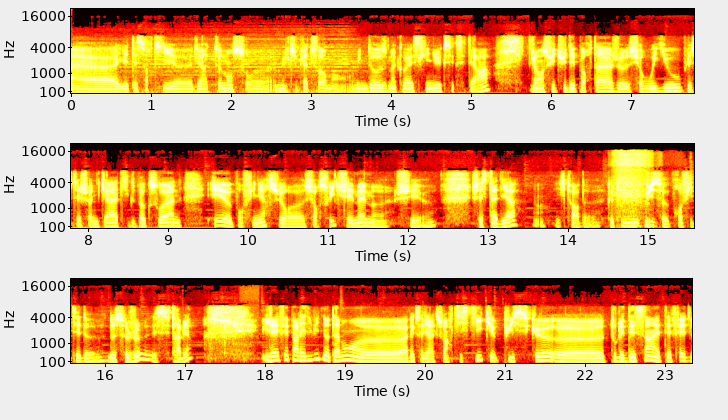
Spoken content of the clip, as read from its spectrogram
Euh, il était sorti euh, directement sur euh, multiplateforme en Windows, macOS, Linux, etc. Il a ensuite eu des portages sur Wii U, PlayStation 4, Xbox One, et pour finir sur sur Switch et même chez chez Stadia, hein, histoire de que tout le monde puisse profiter de, de ce jeu. Et c'est très bien. Il avait fait parler de lui notamment avec sa direction artistique, puisque tous les dessins étaient faits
